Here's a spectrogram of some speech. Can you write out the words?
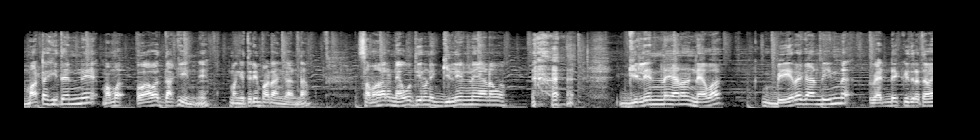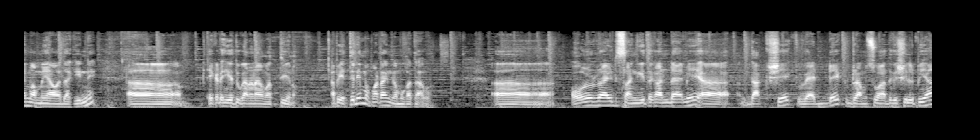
මට හිතෙන්නේ මම ඔයාවත් දකින්නේ මං එතරින් පටන් ගන්න සමහර නැව් තිරුණ ගිලෙන්න යනවා ගිලෙන්න යන නැවක් බේරගණ්ඩ ඉන්න වැඩ්ඩෙක් විදිර තමයි මම යාව දකින්නේ. එකට හේතු ගණනාවත් තියෙනවා. අප එතනින්ම පටන් ගමු කතාව. ඕල්රයිඩ් සංගීත කණ්ඩෑමේ දක්ෂයෙක් වැඩ්ඩෙක් ද්‍රම්ස්වාදක ශිල්පියා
